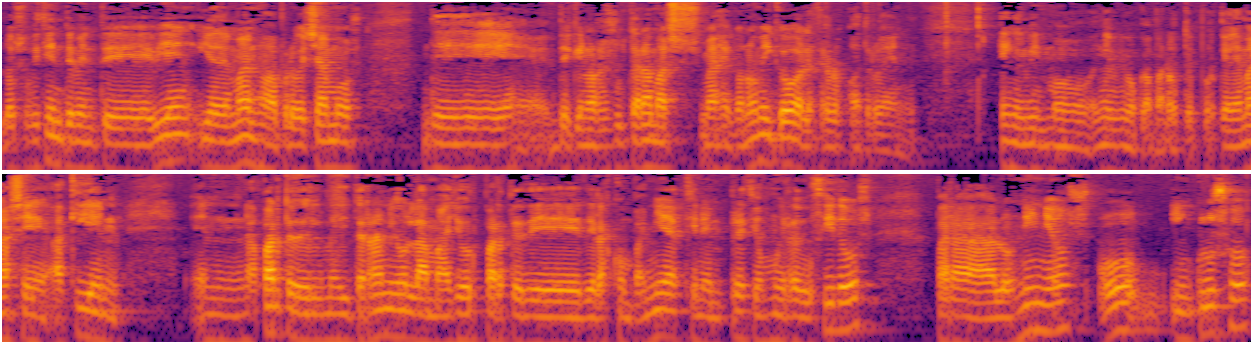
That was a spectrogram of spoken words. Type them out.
lo suficientemente bien y además nos aprovechamos de, que nos resultará más, más económico al estar los cuatro en, en el mismo, en el mismo camarote, porque además eh, aquí en, en, la parte del Mediterráneo la mayor parte de, de, las compañías tienen precios muy reducidos para los niños o incluso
